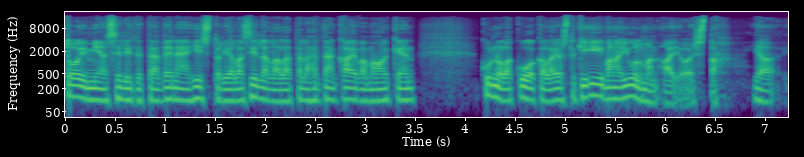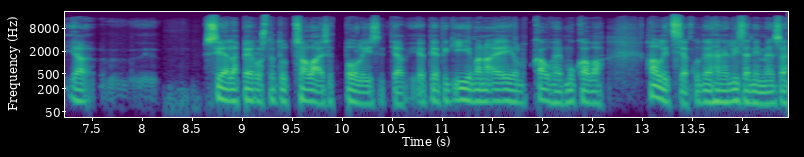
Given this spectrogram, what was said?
toimia selitetään Venäjän historialla sillä lailla, että lähdetään kaivamaan oikein kunnolla kuokalla jostakin Iivana Julman ajoista. Ja, ja siellä perustetut salaiset poliisit. Ja, ja tietenkin Iivana ei ollut kauhean mukava hallitsija, kuten hänen lisänimensä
